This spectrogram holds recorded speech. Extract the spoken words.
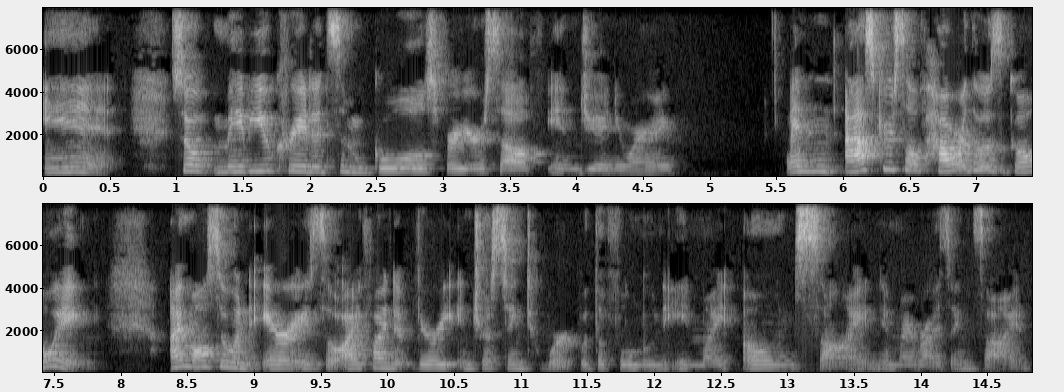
in. So, maybe you created some goals for yourself in January and ask yourself, how are those going? I'm also an Aries, so I find it very interesting to work with the full moon in my own sign, in my rising sign,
